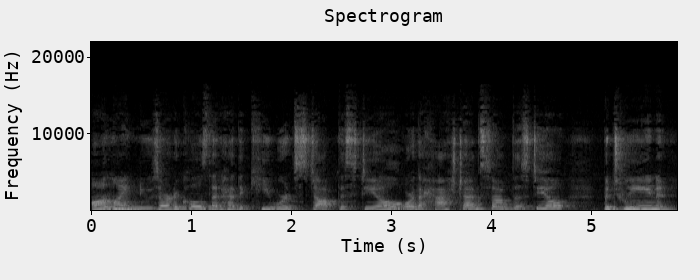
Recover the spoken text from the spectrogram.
online news articles that had the keyword stop the steal or the hashtag stop the steal between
